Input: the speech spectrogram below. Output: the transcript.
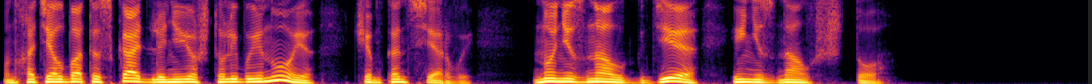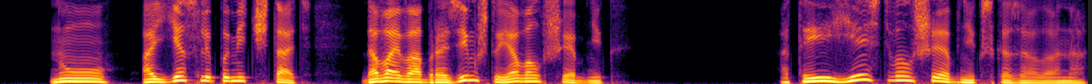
Он хотел бы отыскать для нее что-либо иное, чем консервы, но не знал, где и не знал, что. «Ну, а если помечтать? Давай вообразим, что я волшебник». «А ты и есть волшебник», — сказала она.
